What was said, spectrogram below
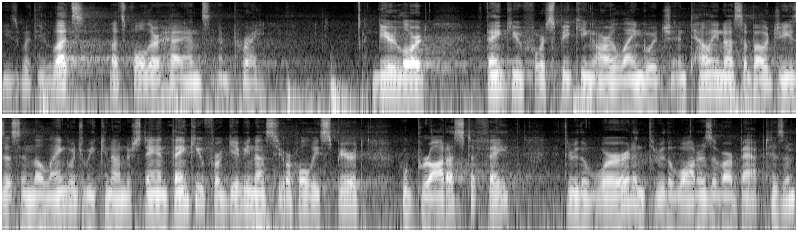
He's with you. Let's, let's fold our hands and pray. Dear Lord, thank you for speaking our language and telling us about Jesus in the language we can understand. Thank you for giving us your Holy Spirit who brought us to faith through the word and through the waters of our baptism,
